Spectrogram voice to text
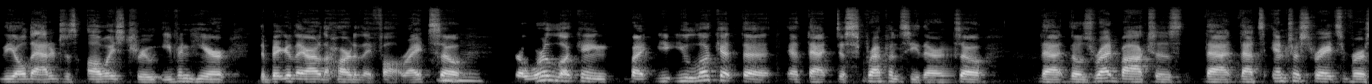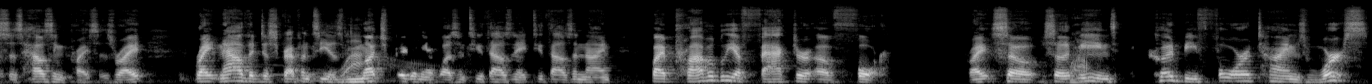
the old adage is always true. Even here, the bigger they are, the harder they fall, right? So Mhm. so we're looking, but you, you look at the at that discrepancy there. So that those red boxes that that's interest rates versus housing prices, right? Right now, the discrepancy is Wow. much bigger than it was in 2008, 2009 by probably a factor of four, right? So so it Wow. means could be four times worse.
